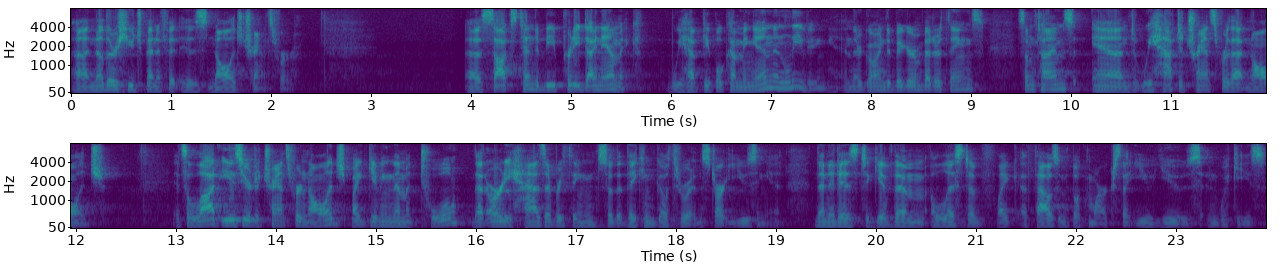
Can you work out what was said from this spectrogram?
Uh, another huge benefit is knowledge transfer. Uh, SOCs tend to be pretty dynamic. We have people coming in and leaving, and they're going to bigger and better things sometimes, and we have to transfer that knowledge. It's a lot easier to transfer knowledge by giving them a tool that already has everything so that they can go through it and start using it than it is to give them a list of like a thousand bookmarks that you use in wikis.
